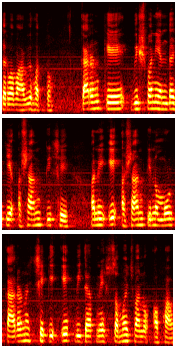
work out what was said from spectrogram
કરવામાં આવ્યો હતો. કારણ કે વિશ્વની અંદર જે અશાંતિ છે અને એ અશાંતિનું મૂળ કારણ જ છે કે એકબીજાને સમજવાનો અભાવ,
